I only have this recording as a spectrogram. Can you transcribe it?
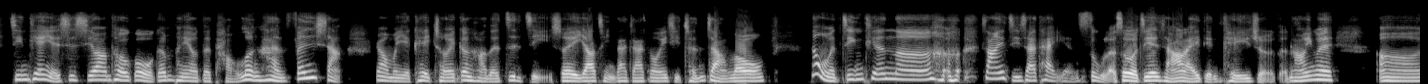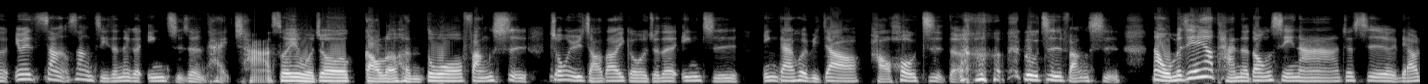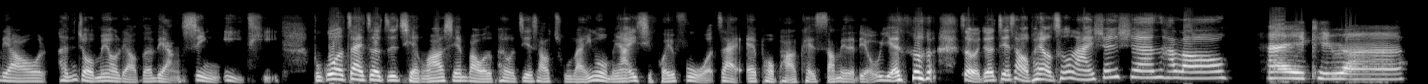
今天也是希望透过我跟朋友的讨论和分享，让我们也可以成为更好的自己，所以邀请大家跟我一起成长喽。那我们今天呢，上一集实在太严肃了，所以我今天想要来一点 K 者的。然后因为呃，因为上上集的那个音质真的太差，所以我就搞了很多方式，终于找到一个我觉得音质应该会比较好后置的 录制方式。那我们今天要谈的东西呢，就是聊聊很久没有聊的两性议题。不过在这之前，我要先把我的朋友介绍出来，因为我们要一起回复我在 Apple Podcast 上面的留言，所以我就介绍我朋友出来。轩轩，Hello，Hi Kira。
